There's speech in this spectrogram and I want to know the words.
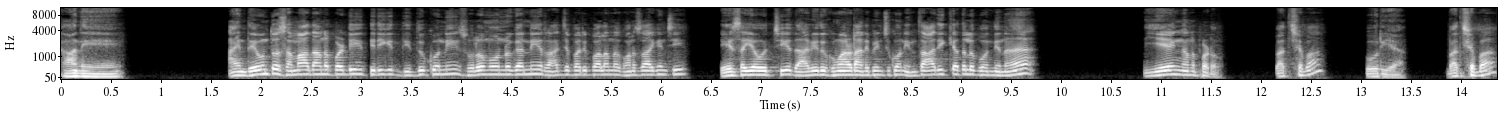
కానీ ఆయన దేవునితో సమాధానపడి తిరిగి దిద్దుకొని సులమోను గని రాజ్య పరిపాలన కొనసాగించి ఏసయ్య వచ్చి దావీదు కుమారుడు అనిపించుకొని ఇంత ఆధిక్యతలు పొందిన ఏం కనపడవు. Bathsheba Uriah. Bathsheba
